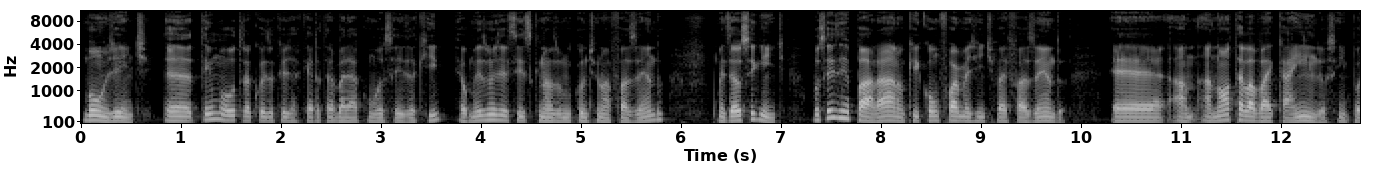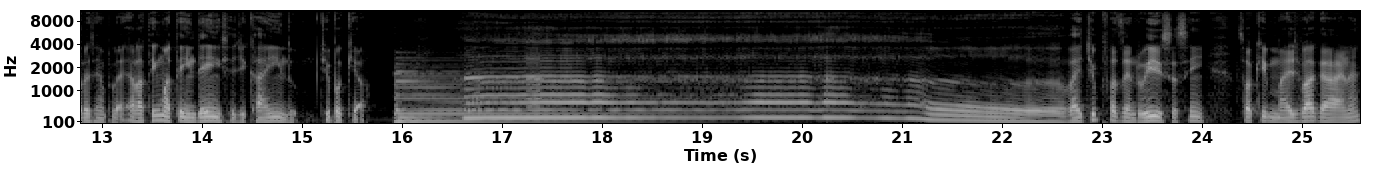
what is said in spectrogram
Bom, gente, é, tem uma outra coisa que eu já quero trabalhar com vocês aqui. É o mesmo exercício que nós vamos continuar fazendo, mas é o seguinte: vocês repararam que conforme a gente vai fazendo, é, a, a, nota ela vai caindo, assim, por exemplo, ela tem uma tendência de caindo, tipo aqui, ó. Vai tipo fazendo isso, assim, só que mais devagar, né?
